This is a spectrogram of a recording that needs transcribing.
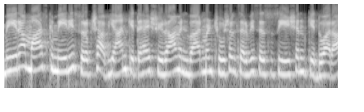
मेरा मास्क मेरी सुरक्षा अभियान के तहत Shri Ram environment social service association के द्वारा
